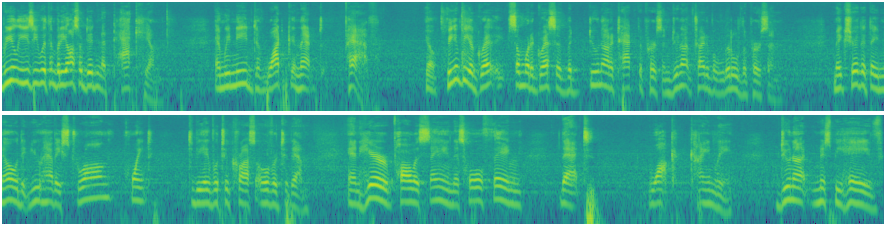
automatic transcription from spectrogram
real easy with him, but he also didn't attack him. And we need to walk in that path. You know, we can be aggr- somewhat aggressive, but do not attack the person. Do not try to belittle the person. Make sure that they know that you have a strong point to be able to cross over to them. And here Paul is saying this whole thing that walk kindly, do not misbehave,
